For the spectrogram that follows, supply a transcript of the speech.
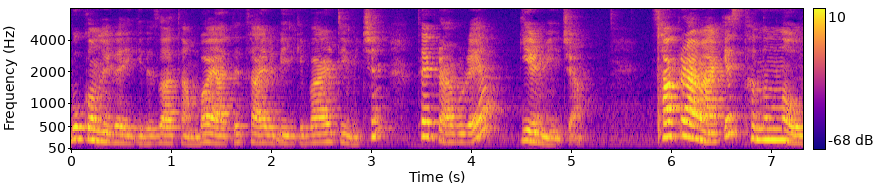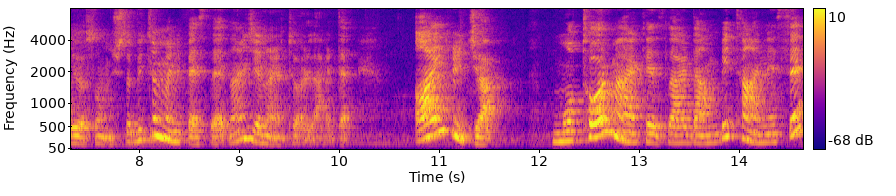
bu konuyla ilgili zaten bayağı detaylı bilgi verdiğim için tekrar buraya girmeyeceğim. Sakral merkez tanımlı oluyor sonuçta bütün manifeste eden jeneratörlerde. Ayrıca motor merkezlerden bir tanesi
